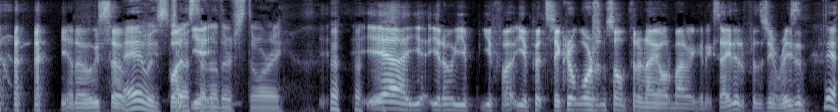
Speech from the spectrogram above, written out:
you know. So it was just yeah, another story. yeah, you, you know, you you you put Secret Wars in something, and I automatically get excited for the same reason. Yeah,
